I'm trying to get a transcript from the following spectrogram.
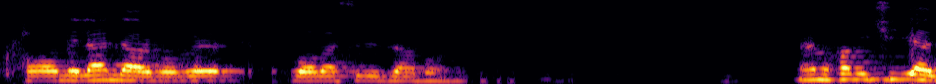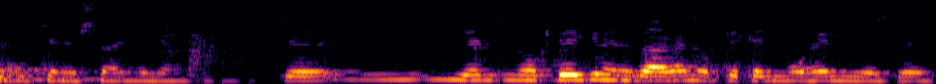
کاملا در واقع وابسته به زبان. من می‌خوام یه چیزی از ویتکنشتاین بگم. که یه نکته که به نظر من نکته خیلی مهمیه که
